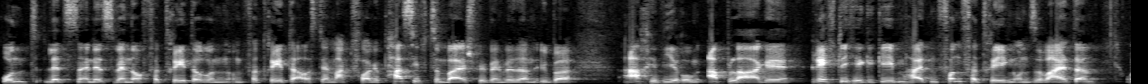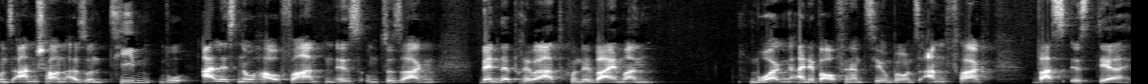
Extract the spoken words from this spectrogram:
und letzten Endes, wenn noch Vertreterinnen und Vertreter aus der Marktfolge passiv zum Beispiel, wenn wir dann über Archivierung, Ablage, rechtliche Gegebenheiten von Verträgen und so weiter uns anschauen. Also ein Team, wo alles Know-how vorhanden ist, um zu sagen, wenn der Privatkunde Weimann morgen eine Baufinanzierung bei uns anfragt, was ist der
